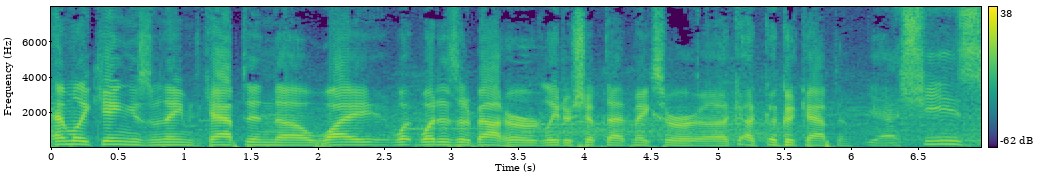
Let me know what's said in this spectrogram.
Emily King is named captain. Uh, why? What? What is it about her leadership that makes her a, a, a good captain? Yeah, she's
